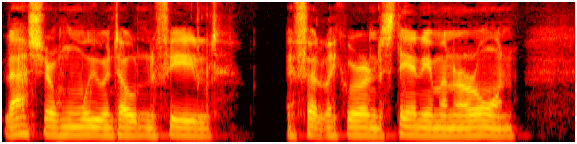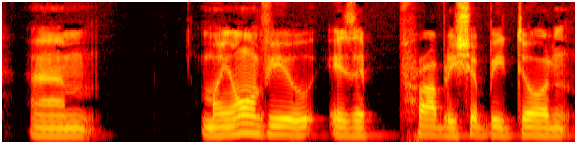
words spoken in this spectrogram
last year when we went out in the field, it felt like we were in the stadium on our own. Um, my own view is it probably should be done,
